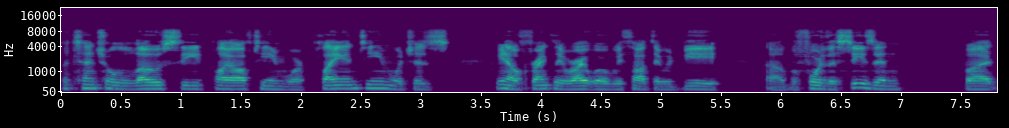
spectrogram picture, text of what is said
potential low seed playoff team or play-in team, which is, you know, frankly, right where we thought they would be uh, before the season. But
